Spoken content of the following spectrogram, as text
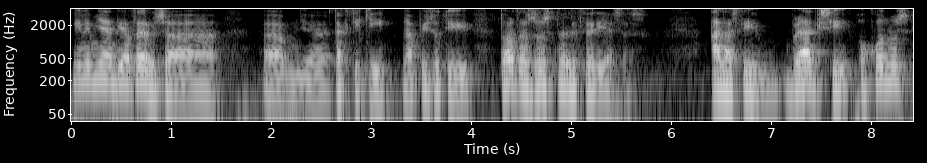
είναι μια ενδιαφέρουσα ε, ε, τακτική. Να πεις ότι τώρα θα ζω στην ελευθερία σας. Αλλά στην πράξη ο κόσμος,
